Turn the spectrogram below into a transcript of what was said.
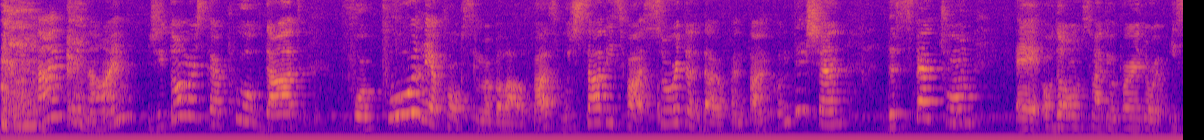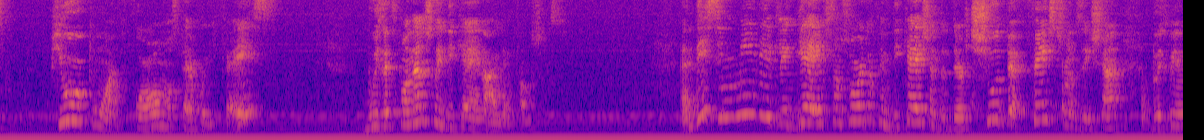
in 99, Jitomirskaya proved that for poorly approximable alphas, which satisfy a certain Diophantine condition, the spectrum uh, of the Mathieu operator is pure point for almost every phase with exponentially decaying eigenfunctions. And this immediately gave some sort of indication that there should be a phase transition between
